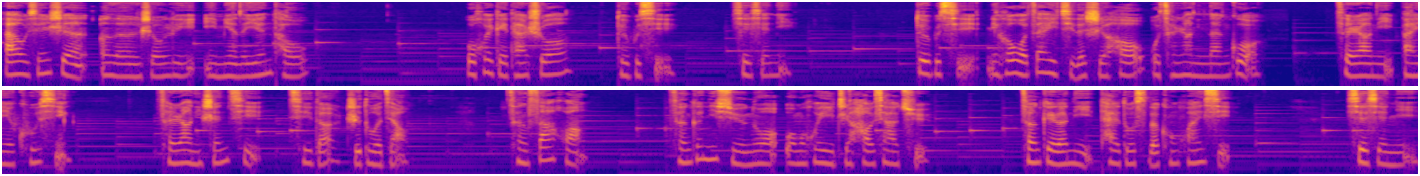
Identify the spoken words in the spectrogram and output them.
，L 先生摁了摁手里一面的烟头。我会给他说：“对不起，谢谢你。对不起，你和我在一起的时候，我曾让你难过，曾让你半夜哭醒，曾让你生气，气得直跺脚，曾撒谎，曾跟你许诺我们会一直好下去。”曾给了你太多次的空欢喜，谢谢你，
